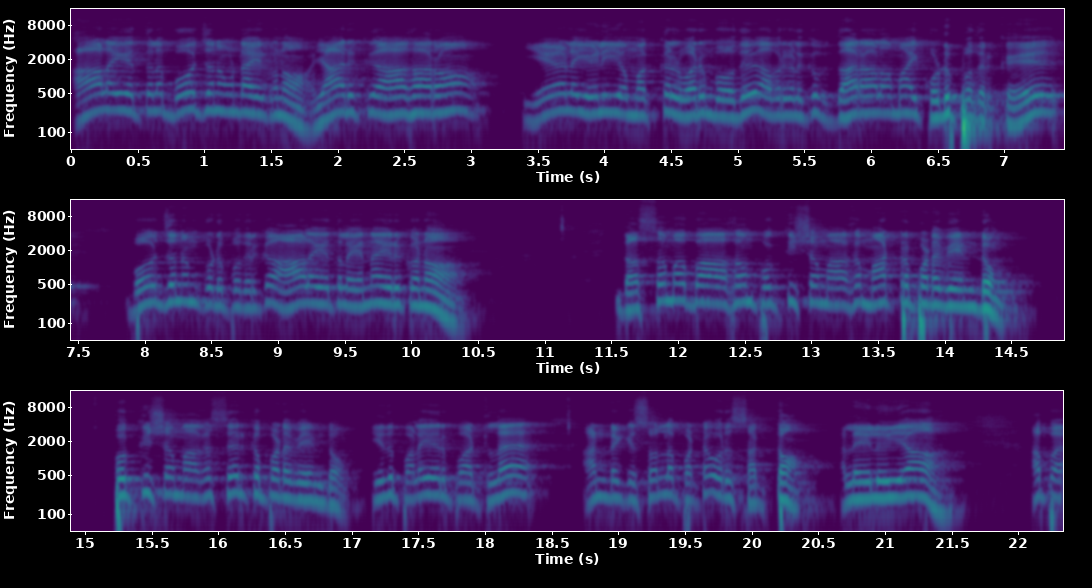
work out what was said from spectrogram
ஆலயத்தில் போஜனம் உண்டாயிருக்கணும். யாருக்கு ஆகாரம்? ஏழை எளிய மக்கள் வரும்போது அவர்களுக்கு தாராளமாய் கொடுப்பதற்கு போஜனம் கொடுப்பதற்கு ஆலயத்தில் என்ன இருக்கணும்? தசமபாகம் பொக்கிஷமாக மாற்றப்பட வேண்டும். பொக்கிஷமாக சேர்க்கப்பட வேண்டும். இது பழைய ஏற்பாட்டில் அன்றைக்கு சொல்லப்பட்ட ஒரு சட்டம். அல்லையிலுயா அப்போ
